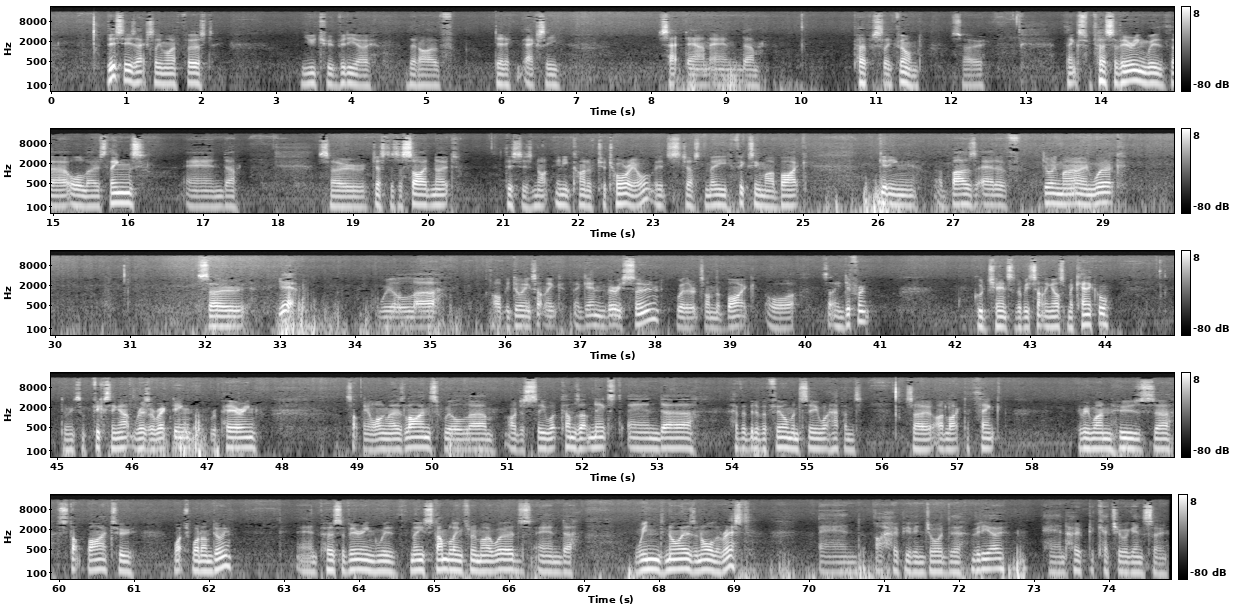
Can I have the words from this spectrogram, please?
This is actually my first YouTube video that I've actually sat down and um, purposely filmed. So thanks for persevering with uh, all those things. And uh, so just as a side note, this is not any kind of tutorial. It's just me fixing my bike, getting a buzz out of doing my own work. So yeah we'll uh, I'll be doing something again very soon whether it's on the bike or something different. Good chance it'll be something else mechanical. Doing some fixing up resurrecting repairing something along those lines. We'll um, I'll just see what comes up next and uh, have a bit of a film and see what happens. So I'd like to thank everyone who's uh, stopped by to watch what I'm doing and persevering with me stumbling through my words and uh, wind noise and all the rest. And I hope you've enjoyed the video and hope to catch you again soon.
